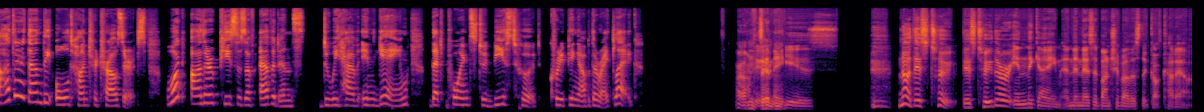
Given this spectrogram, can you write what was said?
other than the old hunter trousers, what other pieces of evidence do we have in game that points to beasthood creeping up the right leg? Anthony. is no. There's two. There's two that are in the game, and then there's a bunch of others that got cut out.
